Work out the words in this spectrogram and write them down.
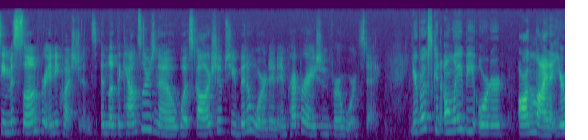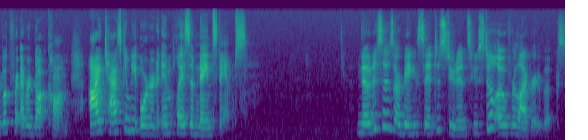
See Ms. Sloan for any questions and let the counselors know what scholarships you've been awarded in preparation for awards day. Yearbooks can only be ordered online at yearbookforever.com. iTags can be ordered in place of name stamps. Notices are being sent to students who still owe for library books.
